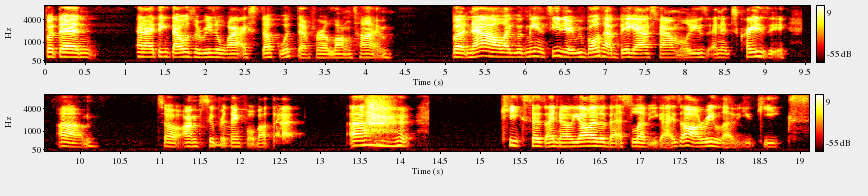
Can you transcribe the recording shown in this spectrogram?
but then and i think that was the reason why i stuck with them for a long time but now like with me and cj we both have big ass families and it's crazy um so i'm super thankful about that uh Keek says, I know y'all are the best. Love you guys. Oh, re love you, Keeks.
